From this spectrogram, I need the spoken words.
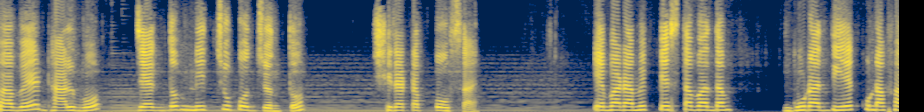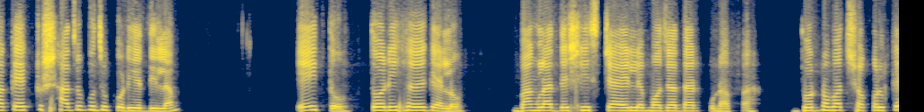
ভাবে ঢালবো যে একদম নিচু পর্যন্ত শিরাটা পৌঁছায়। এবার আমি পেস্তা বাদাম গুঁড়া দিয়ে কুনাফাকে একটু সাজুগুজু করিয়ে দিলাম। এই তো তৈরি হয়ে গেল বাংলাদেশি স্টাইলে মজাদার কুনাফা। ধন্যবাদ সকলকে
